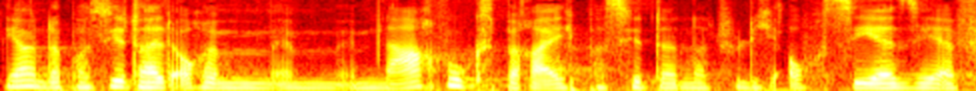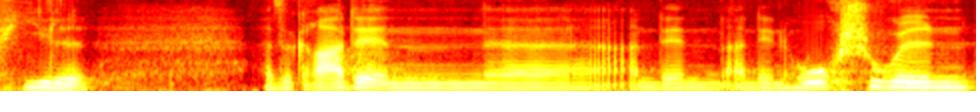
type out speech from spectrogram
Ja, und da passiert halt auch im, im, im Nachwuchsbereich passiert dann natürlich auch sehr, sehr viel. Also gerade in, äh, an, den, an den Hochschulen,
